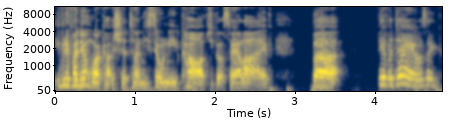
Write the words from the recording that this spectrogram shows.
Even if I didn't work out shit ton, you still need carbs. You got to stay alive. But the other day, I was like,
